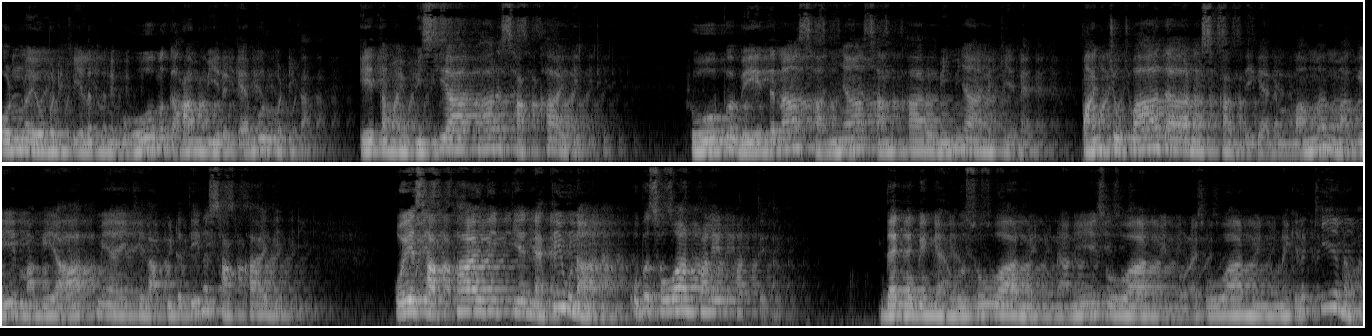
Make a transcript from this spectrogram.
ඔන්න ඔබට කියල දුන්නේ බොහෝම ගහම්බීර ගැඹුරුම ටික ඒ තමයි විසියාකාර සක්කායිදිට රූප වේදනා සංඥා සංකාර විඤ්ඥාන කියන පංච උපාදානස්කන්දය ගැන මම මගේ මගේ ආත්මයයි කියලා අපිට තියෙන සක්කායිදිටි ඔය සක්කායිදිට්ටිය නැති වුණානම් ඔබ සෝවාන් පලයට පත්වෙලා දැන් ඔබින් ඇහුව සෝවාන් වෙන්න ඕන අනේ සෝවාන් වෙන්න ඕන සෝවාන් වෙන්න ඕන කියලා කියනවා.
